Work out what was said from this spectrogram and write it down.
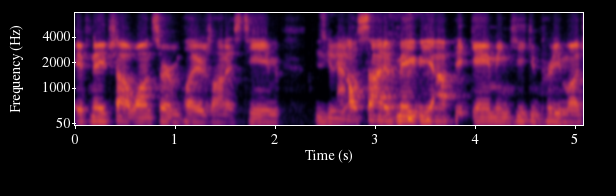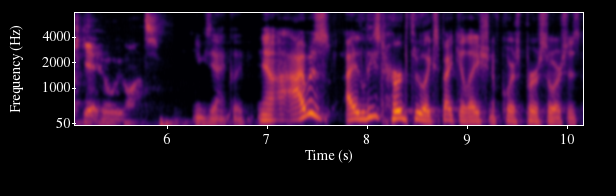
If Nadeshot wants certain players on his team, He's gonna outside of maybe Optic Gaming, he can pretty much get who he wants. Exactly. Now, I was I at least heard through like speculation, of course, per sources,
